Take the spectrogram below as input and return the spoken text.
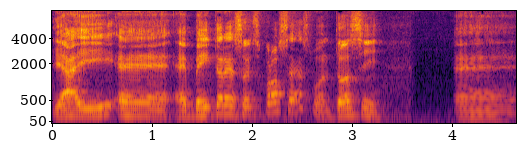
E aí é, é bem interessante esse processo, mano. Então, assim, é,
